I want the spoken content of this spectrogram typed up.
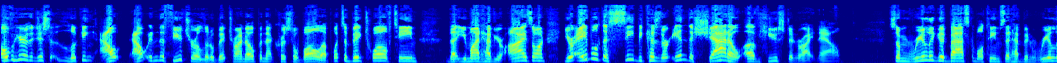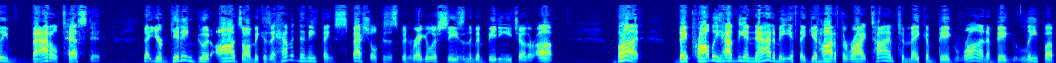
over here, they're just looking out out into the future a little bit, trying to open that crystal ball up. What's a Big 12 team that you might have your eyes on. You're able to see because they're in the shadow of Houston right now. Some really good basketball teams that have been really battle tested that you're getting good odds on because they haven't done anything special because it's been regular season. They've been beating each other up. But they probably have the anatomy if they get hot at the right time to make a big run, a big leap up,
